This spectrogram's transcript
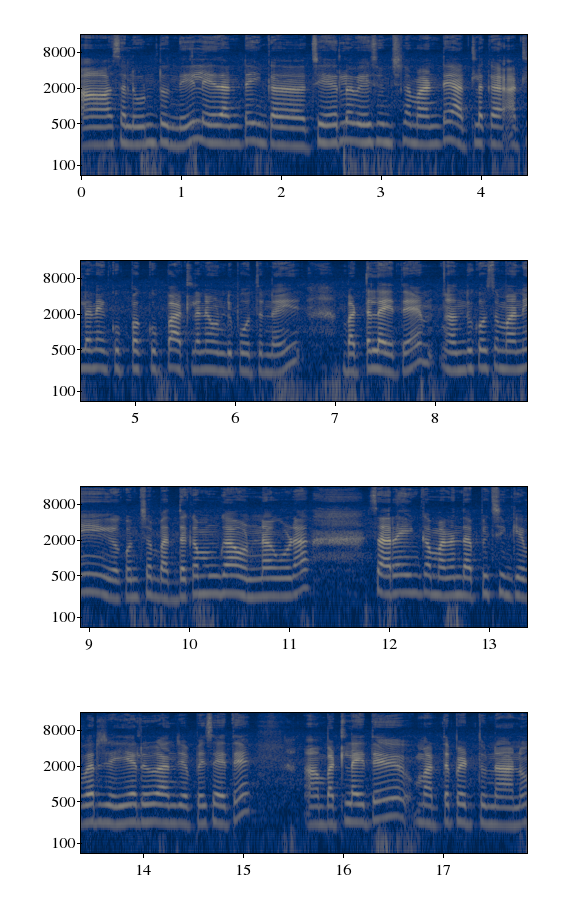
అసలు ఉంటుంది. లేదంటే ఇంకా చైర్లో వేసి ఉంచినామంటే అట్ల అట్లనే కుప్ప కుప్ప అట్లనే ఉండిపోతున్నాయి బట్టలు అయితే అందుకోసమని కొంచెం బద్ధకంగా ఉన్నా కూడా సరే ఇంకా మనం తప్పించి ఇంకెవరు చేయరు అని చెప్పేసి అయితే బట్టలు అయితే మడత పెడుతున్నాను.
